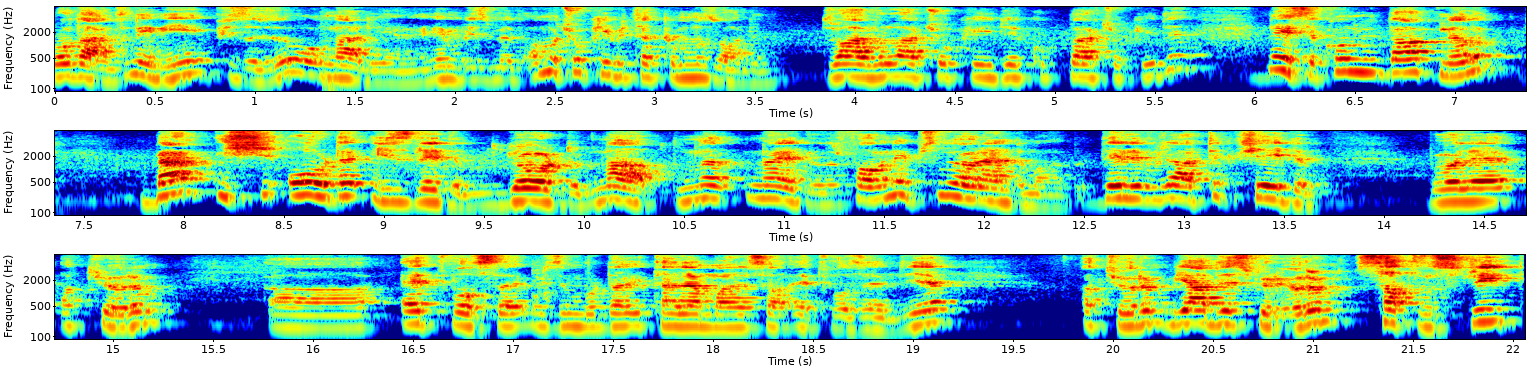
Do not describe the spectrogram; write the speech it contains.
Rhode Island'ın en iyi pizzacıları onlardı yani. Hem hizmet ama çok iyi bir takımımız vardı. Driverlar çok iyiydi, cooklar çok iyiydi. Neyse konuyu dağıtmayalım. Ben işi orada izledim, gördüm, ne yaptım, ne, ne edilir falan hepsini öğrendim abi. Delivery artık şeydim. Böyle atıyorum Etwells'e bizim burada İtalyan mahallesi var Etwells'e diye. Atıyorum bir adres görüyorum. Sutton Street.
